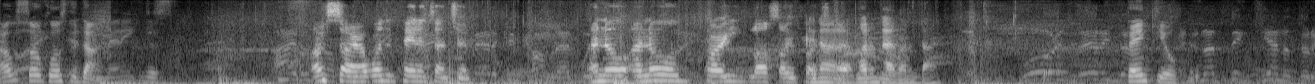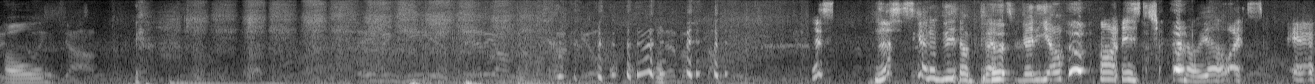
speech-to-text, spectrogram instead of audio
I was so close to dying. Just I'm sorry, I wasn't paying attention. I know, I know. you Probably lost all your Hey, no, no, let him die, let him die. thank you. Oh. This, this is gonna be the best video on his channel, yo. I swear.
